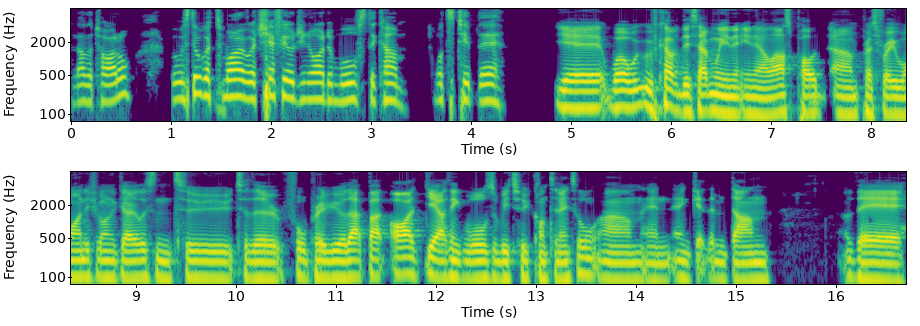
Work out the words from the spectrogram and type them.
another title, but we've still got tomorrow. We've Sheffield United and Wolves to come. What's the tip there? Yeah, well, we- we've covered this, haven't we, in, in our last pod? Um, press rewind if you want to go listen to to the full preview of that. But I, yeah, I think Wolves will be too continental, um, and and get them done there.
